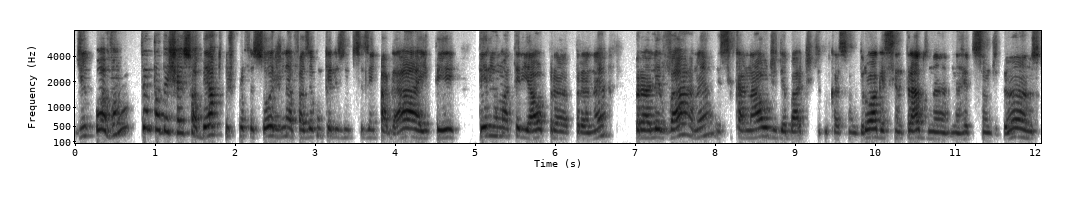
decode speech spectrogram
de, pô, vamos tentar deixar isso aberto para os professores, né? fazer com que eles não precisem pagar e ter, terem um material para né? Para levar né, esse canal de debate de educação em drogas centrado na, na, redução de danos,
